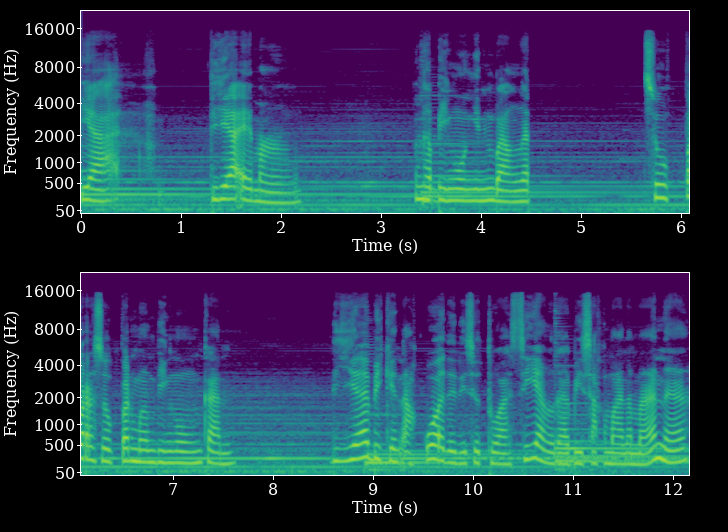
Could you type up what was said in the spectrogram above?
Ya, dia emang ngebingungin banget. Super super membingungkan. Dia bikin aku ada di situasi yang gak bisa ke mana-mana.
